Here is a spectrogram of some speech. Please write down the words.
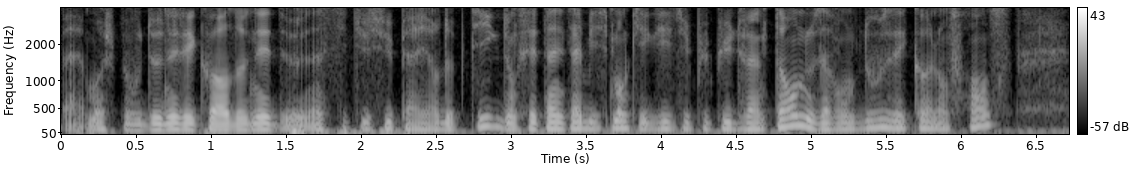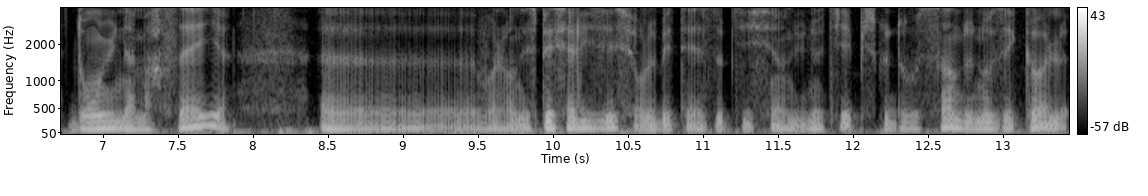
ben, moi, je peux vous donner les coordonnées de l'Institut supérieur d'optique. Donc, c'est un établissement qui existe depuis plus de 20 ans. Nous avons 12 écoles en France, dont une à Marseille. Voilà, on est spécialisé sur le BTS d'opticien lunetier, puisque au sein de nos écoles,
